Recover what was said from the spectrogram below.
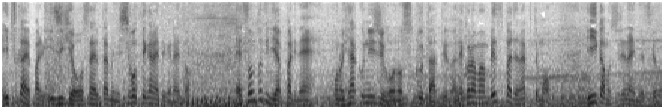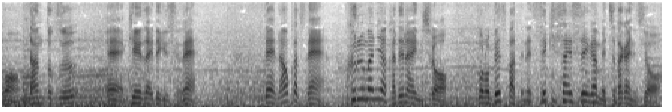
いつかやっぱり維持費を抑えるために絞っていかないといけないと、え、その時にやっぱりねこの125のスクーターっていうのはねこれはまあベスパじゃなくてもいいかもしれないんですけどもダントツ、えー、経済的ですよね。でなおかつね車には勝てないにしろこのベスパってね積載性がめっちゃ高いんですよ、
